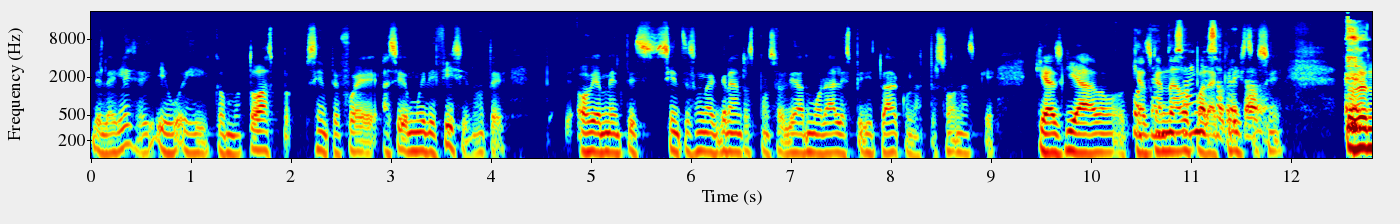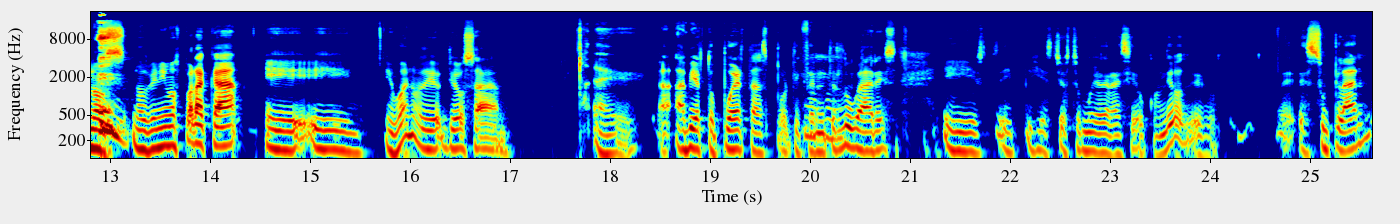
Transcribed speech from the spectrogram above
de la iglesia. Y, y, como todas, siempre fue, ha sido muy difícil, ¿no? Te, obviamente sientes una gran responsabilidad moral, espiritual con las personas que, que has guiado, que por has ganado para Cristo. Sí. Entonces nos, nos, vinimos para acá y, y, y bueno, Dios ha, eh, ha, abierto puertas por diferentes uh -huh. lugares y, y, yo estoy muy agradecido con Dios. Digo, es su plan,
